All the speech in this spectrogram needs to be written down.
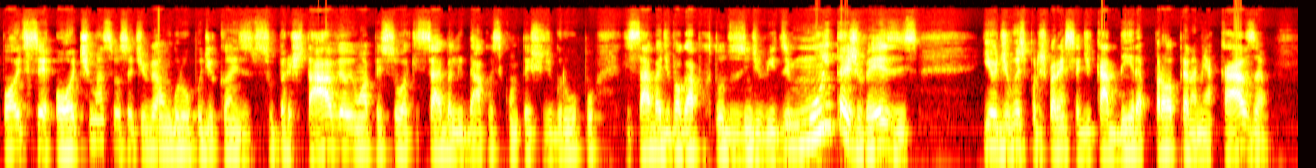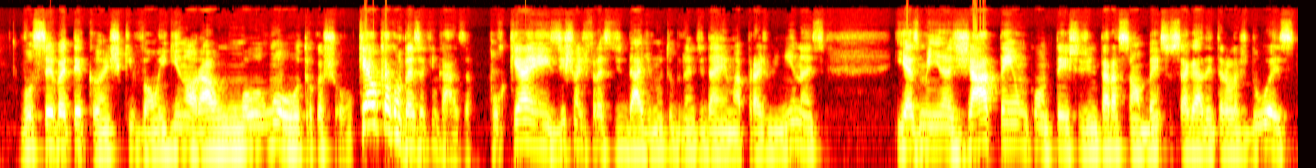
pode ser ótima se você tiver um grupo de cães super estável e uma pessoa que saiba lidar com esse contexto de grupo, que saiba advogar por todos os indivíduos. E muitas vezes, e eu digo isso por experiência de cadeira própria na minha casa, você vai ter cães que vão ignorar um ou, um ou outro cachorro, que é o que acontece aqui em casa. Porque aí existe uma diferença de idade muito grande da Emma para as meninas e as meninas já têm um contexto de interação bem sossegado entre elas duas,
